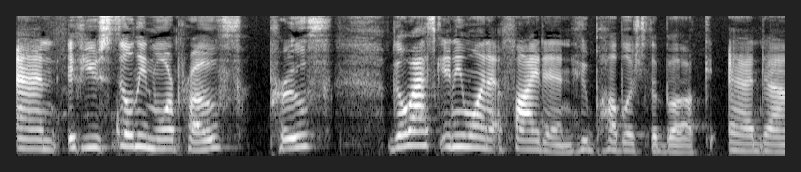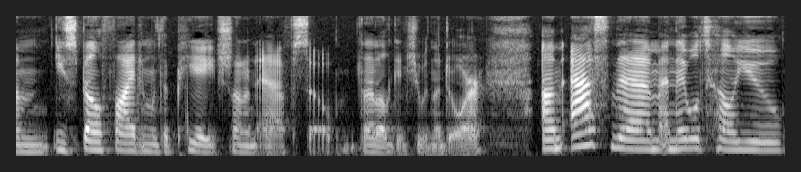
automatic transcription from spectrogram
And if you still need more proof, proof, go ask anyone at Phaidon who published the book. And um, you spell Phaidon with a PH, not an F, so that'll get you in the door. Um, ask them, and they will tell you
